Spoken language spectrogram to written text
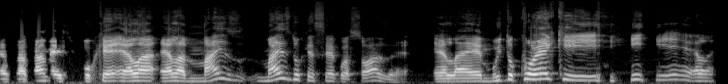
Exatamente, porque ela, ela mais, mais do que ser gostosa, ela é muito quirky. ela,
